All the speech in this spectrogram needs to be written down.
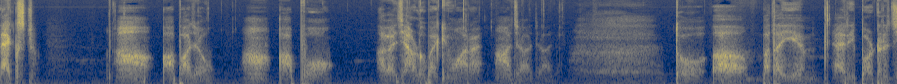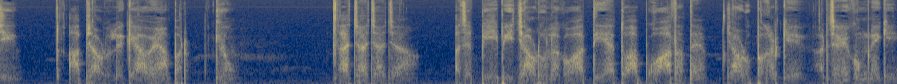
नेक्स्ट हाँ आप आ जाओ हाँ आप वो अबे झाड़ू भाई क्यों आ रहा है हाँ जा जा तो बताइए हैरी पॉटर जी, आप झाड़ू लेके आओ यहाँ पर। क्यों? अच्छा अच्छा अच्छा। अच्छा बीबी झाड़ू लगवाती है तो आपको आदत है झाड़ू पकड़ के हर जगह घूमने की?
